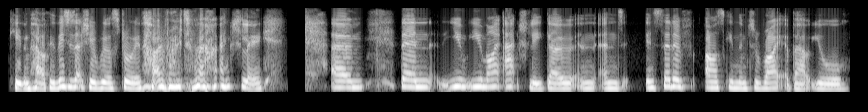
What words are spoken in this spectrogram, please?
keep them healthy. This is actually a real story that I wrote about actually. Um, then you you might actually go and and instead of asking them to write about your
